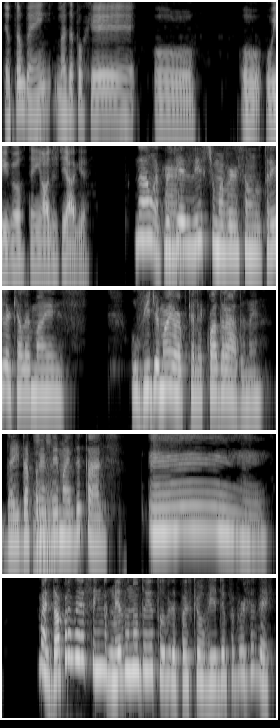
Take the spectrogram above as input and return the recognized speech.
Eu também, mas é porque o, o, o Igor tem olhos de águia. Não, é porque Ah. existe uma versão do trailer que ela é mais. O vídeo é maior, porque ela é quadrada, né? Daí dá pra Uhum. ver mais detalhes. Hum. Mas dá pra ver sim, mesmo no do YouTube, depois que eu vi, deu pra perceber.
